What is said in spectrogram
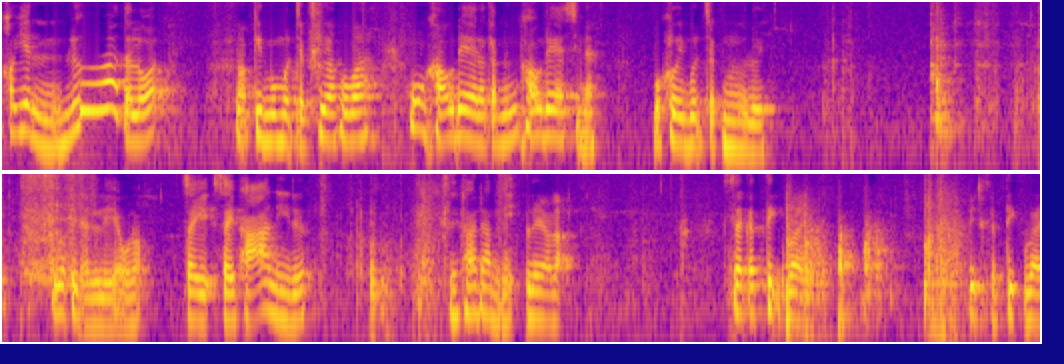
เขาเย็นเลือตลอดเนาะกินบ่หมดจากเทื่อเพราะว่าหุ้งเขาแดแล้วก็นึ่งเขาแดสินะบ่เคยเบิดจากมือเลยคือว่าเป็นอันแล้วเนาะใส่ใส่ผ้าอันนี้เด้อใส่ผ้าดำนี่แล้วละใส่กระติกไว้ ปิดกระติกไว้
